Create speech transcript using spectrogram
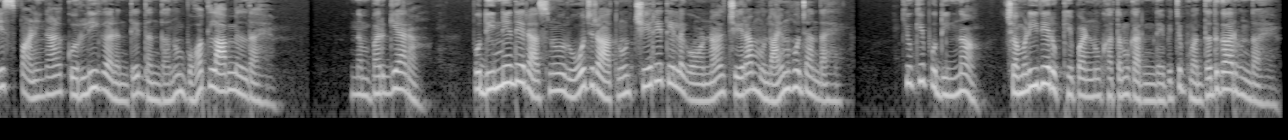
ਇਸ ਪਾਣੀ ਨਾਲ ਕੁਰਲੀ ਕਰਨ ਤੇ ਦੰਦਾਂ ਨੂੰ ਬਹੁਤ ਲਾਭ ਮਿਲਦਾ ਹੈ। ਨੰਬਰ 11 ਪੁਦੀਨੇ ਦੇ ਰਸ ਨੂੰ ਰੋਜ਼ ਰਾਤ ਨੂੰ ਚਿਹਰੇ ਤੇ ਲਗਾਉਣ ਨਾਲ ਚਿਹਰਾ ਮੁਲਾਇਮ ਹੋ ਜਾਂਦਾ ਹੈ। ਕਿਉਂਕਿ ਪੁਦੀਨਾ ਚਮੜੀ ਦੇ ਰੁੱਖੇਪਣ ਨੂੰ ਖਤਮ ਕਰਨ ਦੇ ਵਿੱਚ ਮਦਦਗਾਰ ਹੁੰਦਾ ਹੈ।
